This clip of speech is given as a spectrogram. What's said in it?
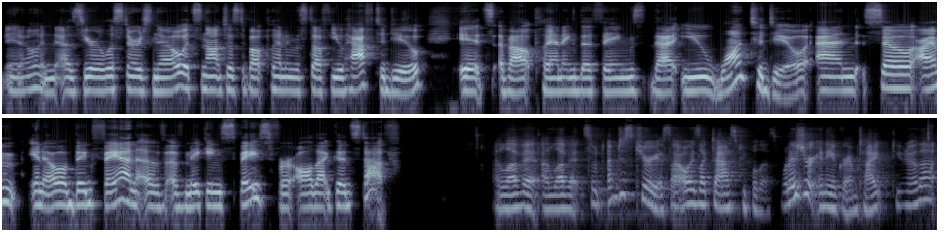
you know, and as your listeners know, it's not just about planning the stuff you have to do, it's about planning the things that you want to do. And so I'm, you know, a big fan of of making space for all that good stuff. I love it. I love it. So I'm just curious. I always like to ask people this. What is your Enneagram type? Do you know that?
